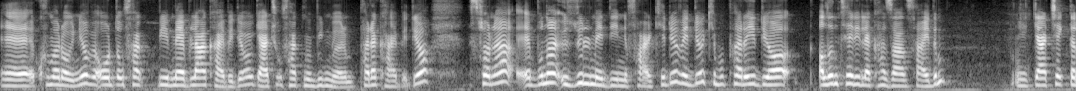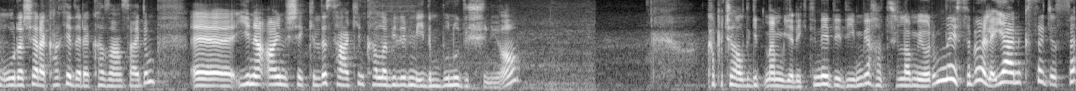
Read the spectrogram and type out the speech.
e, kumar oynuyor ve orada ufak bir meblağ kaybediyor. Gerçi ufak mı bilmiyorum para kaybediyor. Sonra e, buna üzülmediğini fark ediyor ve diyor ki bu parayı diyor alın teriyle kazansaydım e, gerçekten uğraşarak hak ederek kazansaydım e, yine aynı şekilde sakin kalabilir miydim bunu düşünüyor. Kapı çaldı gitmem gerekti. Ne dediğimi hatırlamıyorum. Neyse böyle yani kısacası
